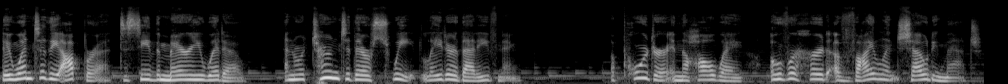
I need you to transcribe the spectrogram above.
They went to the opera to see The Merry Widow and returned to their suite later that evening. A porter in the hallway overheard a violent shouting match,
